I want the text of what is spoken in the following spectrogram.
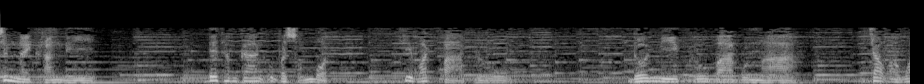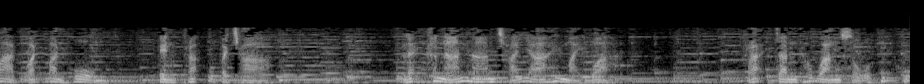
ซึ่งในครั้งนี้ ได้ทำการอุปสมบทที่วัดป่าปลูโดยมีครูบาบุญมา เจ้าอาวาสวัดบ้านโฮมเป็นพระอุปชา และขนานนามฉายาให้ใหม่ว่า พระจันทวังโสภิกขุ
